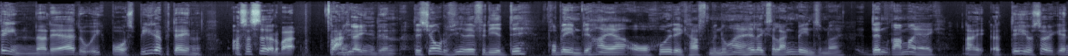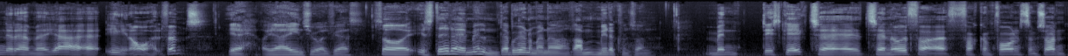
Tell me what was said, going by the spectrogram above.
ben, når det er, at du ikke bruger speederpedalen. Og så sidder du bare banker ind i den. Det er sjovt, du siger det, fordi at det problem, det har jeg overhovedet ikke haft, men nu har jeg heller ikke så lange ben som dig. Den rammer jeg ikke. Nej, og det er jo så igen det der med, at jeg er 1 over 90. Ja, og jeg er 1,77. Så et sted derimellem, der begynder man at ramme midterkonsollen. Men det skal ikke tage, tage noget for, for komforten som sådan.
